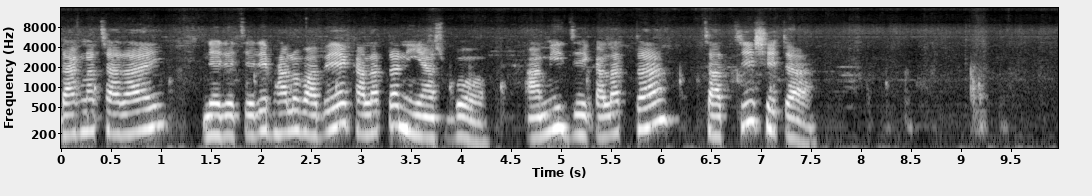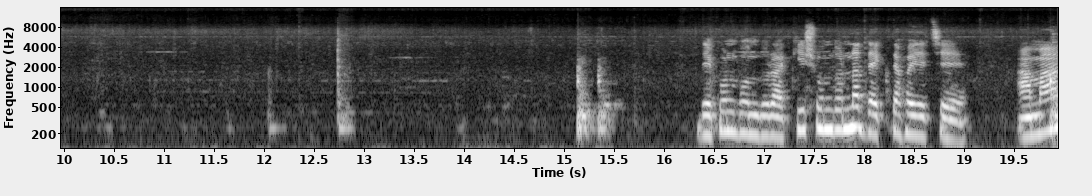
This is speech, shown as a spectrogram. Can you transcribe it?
ঢাকনা ছাড়াই নেড়ে চেড়ে ভালোভাবে কালারটা নিয়ে আসব। আমি যে কালারটা চাচ্ছি সেটা। দেখুন বন্ধুরা, কি সুন্দর না দেখতে হয়েছে। আমার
